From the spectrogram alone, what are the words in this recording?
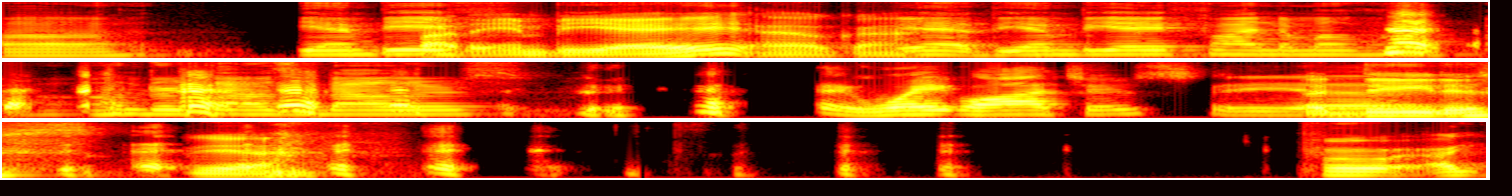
Uh, the NBA. By the NBA? Okay. Yeah, the NBA fined him a hundred thousand dollars. Hey, Weight Watchers. the, uh, Adidas. yeah. For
